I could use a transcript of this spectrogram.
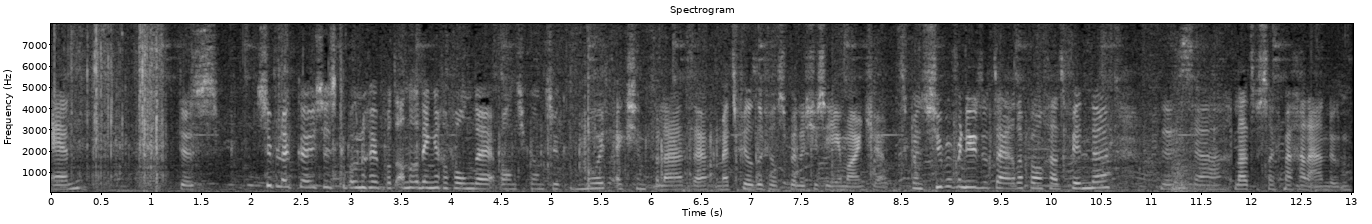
En dus superleuke keuzes. Ik heb ook nog even wat andere dingen gevonden. Want je kan natuurlijk nooit Action verlaten met veel te veel spulletjes in je mandje. Dus ik ben super benieuwd wat daar ervan gaat vinden. Dus uh, laten we straks maar gaan aandoen.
